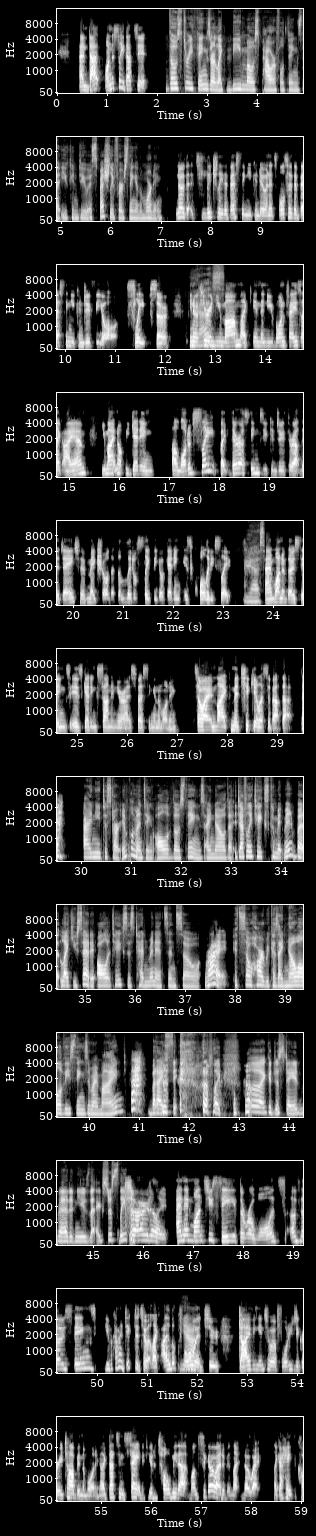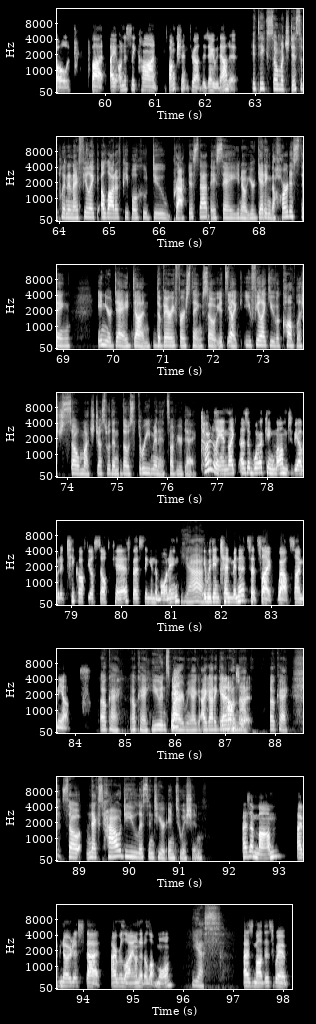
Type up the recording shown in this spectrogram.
And that, honestly, that's it. Those three things are like the most powerful things that you can do, especially first thing in the morning. No, that it's literally the best thing you can do. And it's also the best thing you can do for your sleep. So, you know, if you're a new mom, like in the newborn phase, like I am, you might not be getting a lot of sleep, but there are things you can do throughout the day to make sure that the little sleep that you're getting is quality sleep. Yes. And one of those things is getting sun in your eyes first thing in the morning. So I'm like meticulous about that. I need to start implementing all of those things. I know that it definitely takes commitment, but like you said, it all it takes is 10 minutes. And so right. it's so hard because I know all of these things in my mind, ah. but I think I'm like, oh, I could just stay in bed and use the extra sleep. Totally. And then once you see the rewards of those things, you become addicted to it. Like I look Yeah. forward to diving into a 40 degree tub in the morning. Like that's insane. If you'd have told me that months ago, I'd have been like, no way. Like I hate the cold, but I honestly can't function throughout the day without it. It takes so much discipline. And I feel like a lot of people who do practice that, they say, you know, you're getting the hardest thing in your day done the very first thing. So it's Yep. like you feel like you've accomplished so much just within those three minutes of your day. Totally. And like as a working mom, to be able to tick off your self care first thing in the morning Yeah. Eh, within 10 minutes, it's like, wow, sign me up. Okay. Okay. You inspired me. I, I got to get, Get, on that. it. Okay. So, next, how do you listen to your intuition? As a mom, I've noticed that I rely on it a lot more. Yes. As mothers, we're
